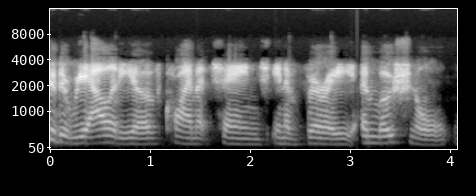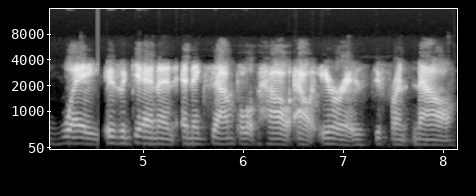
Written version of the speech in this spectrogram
to the reality of climate change in a very emotional way is again an, an example of how our era is different now.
